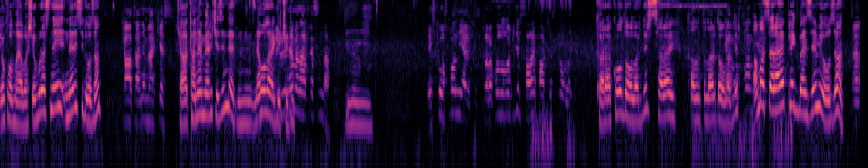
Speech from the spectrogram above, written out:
yok olmaya başlıyor. Burası ne neresiydi Ozan? Kağıthane merkez. Kağıthane merkezinde ne olarak Ürünün geçiyordu? hemen arkasında. Hmm, Eski Osmanlı yerleşkesi. Karakol olabilir, saray parçası da olabilir. karakol da olabilir, saray kalıntıları da olabilir. Yani Osmanlı Ama saraya pek benzemiyor Ozan. Ha,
